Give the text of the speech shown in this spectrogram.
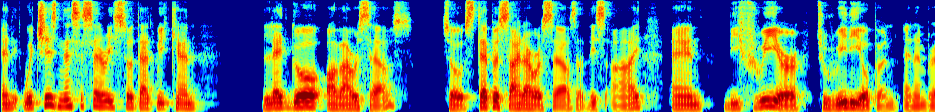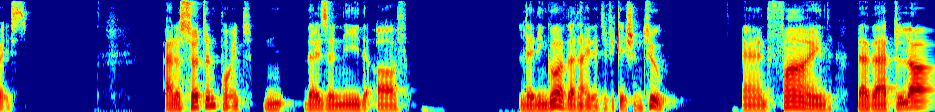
and which is necessary so that we can let go of ourselves so step aside ourselves at this eye and be freer to really open and embrace at a certain point there is a need of letting go of that identification too and find that that love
